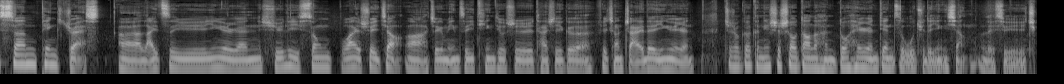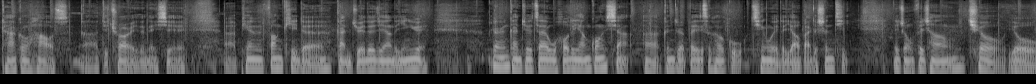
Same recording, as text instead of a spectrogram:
Sun Pink Dress，呃，来自于音乐人徐立松，不爱睡觉啊，这个名字一听就是他是一个非常宅的音乐人。这首歌肯定是受到了很多黑人电子舞曲的影响，类似于 Chicago House 啊、Detroit 的那些呃偏 funky 的感觉的这样的音乐，让人感觉在午后的阳光下，呃，跟着贝斯和鼓轻微的摇摆着身体，那种非常 chill 又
